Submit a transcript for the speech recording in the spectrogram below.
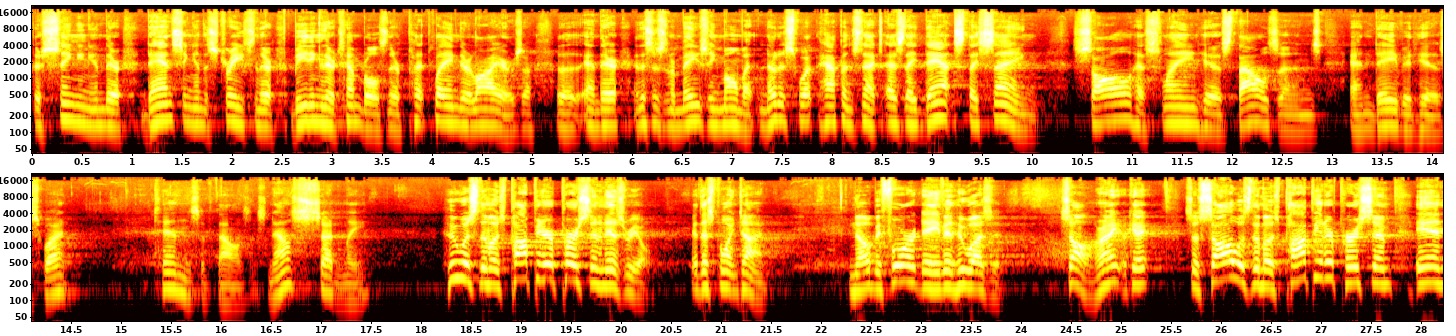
They're singing and they're dancing in the streets and they're beating their timbrels and they're playing their lyres. Uh, uh, and, they're, and this is an amazing moment. Notice what happens next. As they danced, they sang. Saul has slain his thousands and David his what? Tens of thousands. Now, suddenly, who was the most popular person in Israel at this point in time? No, before David, who was it? Saul, right? Okay. So Saul was the most popular person in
